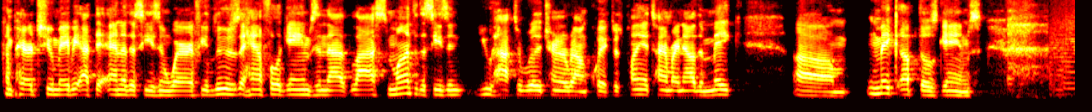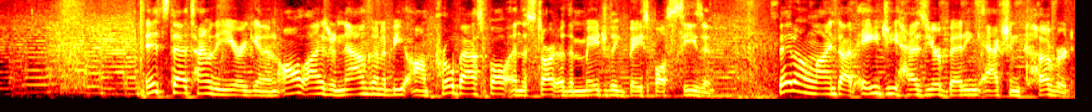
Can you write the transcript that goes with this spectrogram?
compared to maybe at the end of the season, where if you lose a handful of games in that last month of the season, you have to really turn it around quick. There's plenty of time right now to make um, make up those games. It's that time of the year again, and all eyes are now going to be on pro basketball and the start of the Major League Baseball season. BetOnline.ag has your betting action covered.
